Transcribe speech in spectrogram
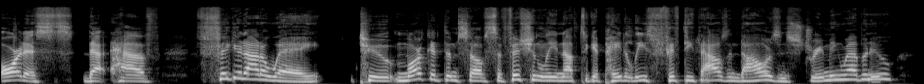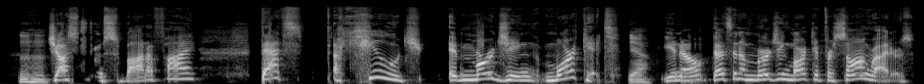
artists that have figured out a way to market themselves sufficiently enough to get paid at least $50,000 in streaming revenue Mhm. just from Spotify. That's a huge emerging market. Yeah. You know, that's an emerging market for songwriters.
